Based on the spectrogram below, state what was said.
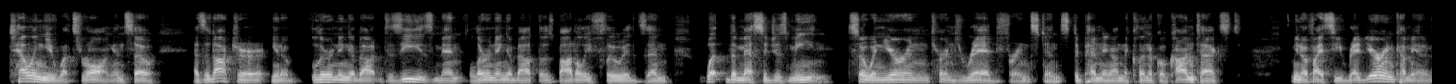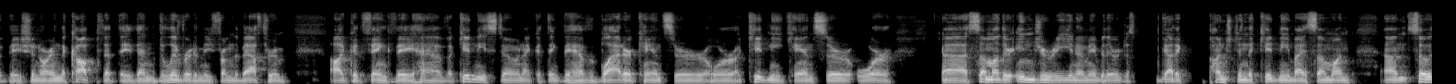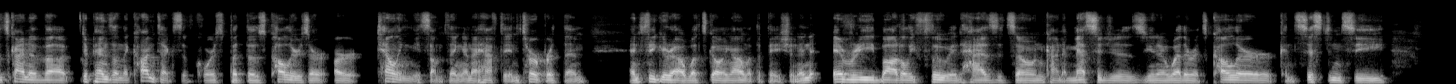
telling you what's wrong. And so as a doctor, you know, learning about disease meant learning about those bodily fluids and what the messages mean. So when urine turns red, for instance, depending on the clinical context, you know, if I see red urine coming out of a patient or in the cup that they then deliver to me from the bathroom, I could think they have a kidney stone. I could think they have a bladder cancer or a kidney cancer or uh, some other injury. You know, maybe they were just got a, punched in the kidney by someone. Um, so it's kind of uh, depends on the context, of course. But those colors are are telling me something, and I have to interpret them and figure out what's going on with the patient. And every bodily fluid has its own kind of messages. You know, whether it's color, consistency.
